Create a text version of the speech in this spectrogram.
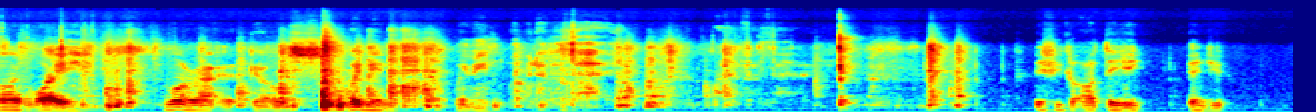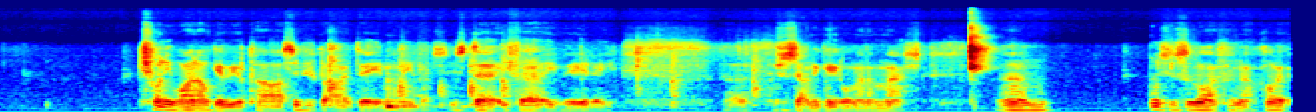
my way? At it, girls. Women, women, women over 30. Over 30. If you've got ID and you 21, I'll give you a pass. If you've got ID, you know, it's dirty 30 really. Uh, I'm just starting to giggle, man, I'm mashed. Um, this is the life of an alcoholic,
